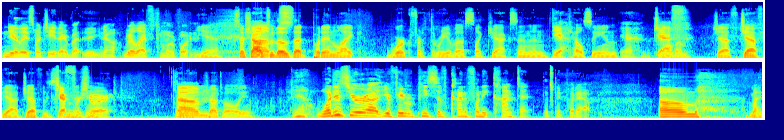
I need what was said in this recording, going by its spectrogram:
nearly as much either, but uh, you know, real life's more important. Yeah. So shout out to Um, those that put in like work for three of us, like Jackson and Yeah. Kelsey and Yeah, all Jeff. them. Jeff, Jeff, yeah, Jeff is Jeff for sure. So, Um, shout out to all of you. Yeah. What is your uh, your favorite piece of kind of funny content that they put out? Um, my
